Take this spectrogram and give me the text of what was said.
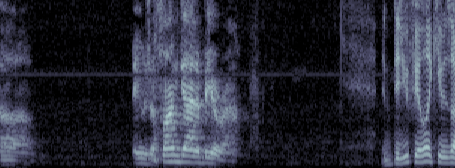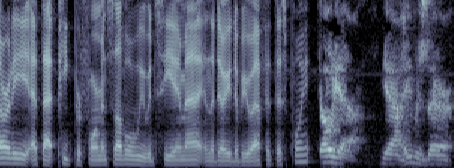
Uh, he was a fun guy to be around. Did you feel like he was already at that peak performance level we would see him at in the WWF at this point? Oh yeah, yeah, he was there.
